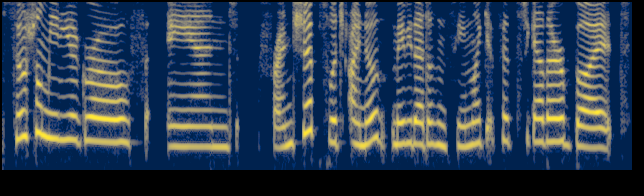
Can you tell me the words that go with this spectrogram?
social media growth and friendships, which I know maybe that doesn't seem like it fits together, but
